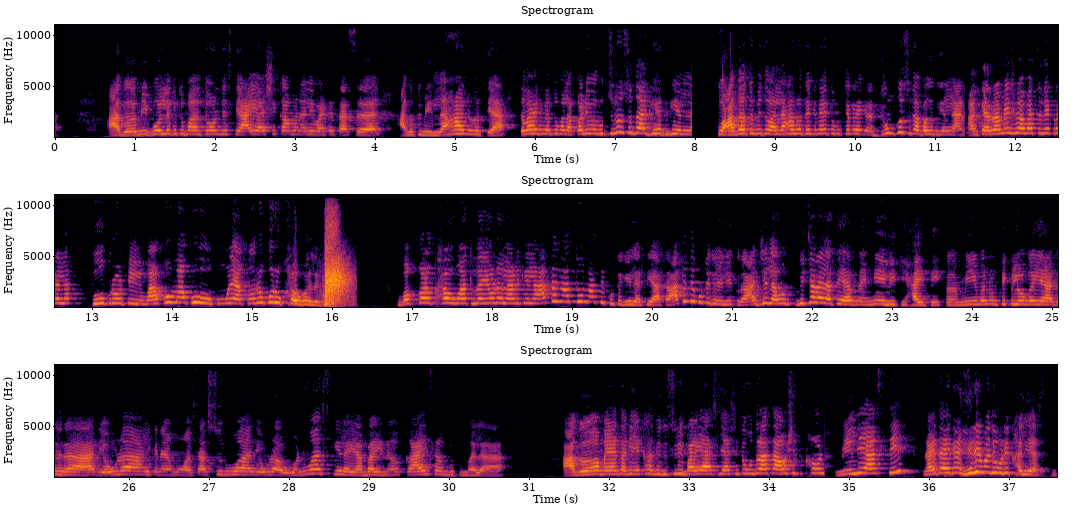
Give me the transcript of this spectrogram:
अगं मी बोलले की तुम्हाला तोंड दिसते आई अशी का म्हणाली वाटत असेल? अगं तुम्ही लहान होत्या तेव्हा एक ना तुम्हाला कडीवर उचलून सुद्धा घेत गेल नाही. तू अगं तुम्ही जेव्हा लहान होते की नाही तुमच्याकडे एक ढुंक सुद्धा बघत गेले नाही. आणि त्या रमेश बाबाच्या लेकराला तूप रोटी माकू माकू कुंबळ्या करू करू खाऊ घालत बक्कळ खाऊ घातलं एवढं लाड केलं. आता नातू नाती कुठे गेल्या ती? आता आता ते कुठे गेली लेकरं? आजीला उठ- विचारायला तयार नाही. मेली की हाय ते. अं, मी म्हणून टिकलो ग या घरात. एवढा आहे का नाही मग असा सुरुवात एवढा वनवास केला या बाईनं. काय सांगू तुम्हाला? अगं माझ्या जागी एखादी दुसरी बाई असली असती तर उंदराचं औषध खाऊन मेली असती नाही तर हिरीमध्ये उडी खाली असती.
